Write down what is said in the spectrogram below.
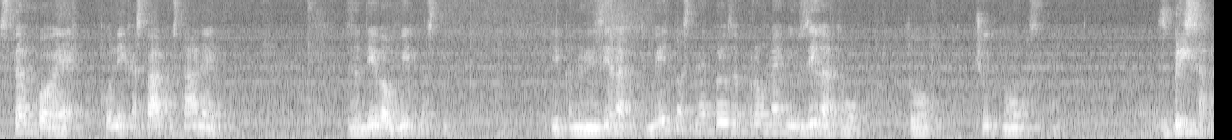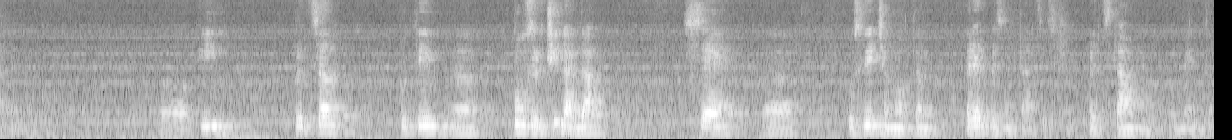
s tem, ko, je, ko neka stvar postane zadeva umetnosti, je kanonizirana kot umetnost, ne, pravzaprav ne bi vzela to, to čutno ost, ne, zbrisala. Ne. Uh, in predvsem potem uh, povzročila, da se uh, posvečamo tem reprezentacijskim predstavnim momentom,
